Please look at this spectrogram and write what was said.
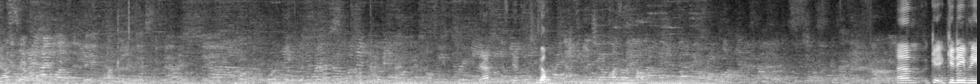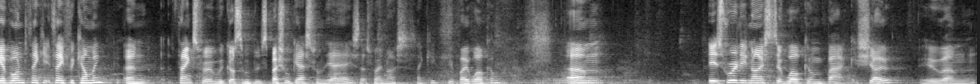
Good. Um, good, good evening, everyone. Thank you, thank you for coming, and thanks for. We've got some special guests from the AAs. That's very nice. Thank you. You're very welcome. Um, it's really nice to welcome back Sho, who um,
